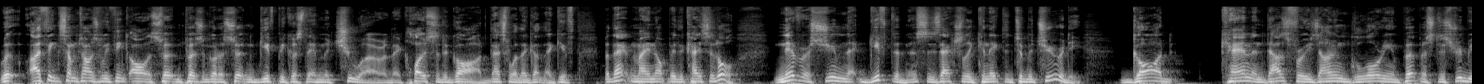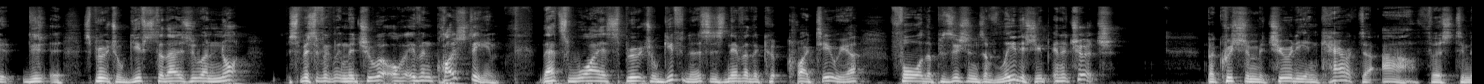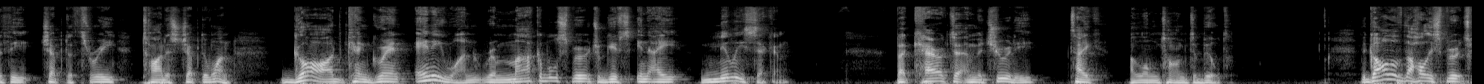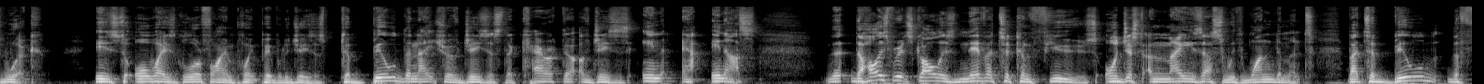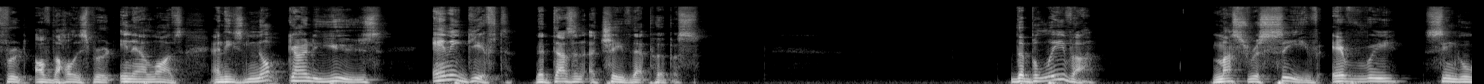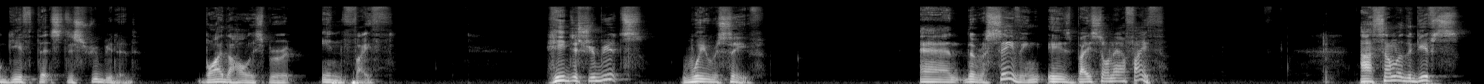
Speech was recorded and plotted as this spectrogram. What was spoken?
Well, I think sometimes we think, oh, a certain person got a certain gift because they're mature or they're closer to God. That's why they got that gift. But that may not be the case at all. Never assume that giftedness is actually connected to maturity. God can and does for his own glory and purpose distribute uh, spiritual gifts to those who are not specifically mature or even close to him. That's why spiritual giftedness is never the criteria for the positions of leadership in a church. But Christian maturity and character are 1 Timothy chapter 3, Titus chapter 1. God can grant anyone remarkable spiritual gifts in a millisecond, but character and maturity take a long time to build. The goal of the Holy Spirit's work is to always glorify and point people to Jesus, to build the nature of Jesus, the character of Jesus in, in us, the, the Holy Spirit's goal is never to confuse or just amaze us with wonderment, but to build the fruit of the Holy Spirit in our lives. And He's not going to use any gift that doesn't achieve that purpose. The believer must receive every single gift that's distributed by the Holy Spirit in faith. He distributes, we receive. And the receiving is based on our faith. Are some of the gifts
